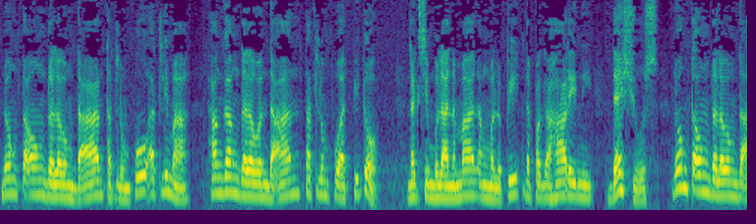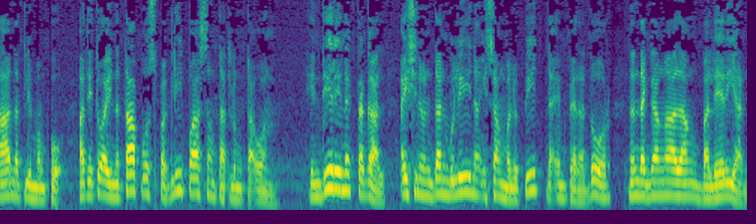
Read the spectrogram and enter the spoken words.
noong taong 235 hanggang 237. Nagsimula naman ang malupit na paghahari ni Decius noong taong 250 at ito ay natapos paglipas ng tatlong taon. Hindi rin nagtagal ay sinundan muli ng isang malupit na emperador na nagngangalang Valerian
